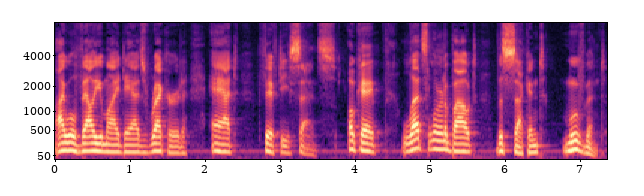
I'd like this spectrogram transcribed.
I will value my dad's record at 50 cents. Okay, let's learn about the second movement.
